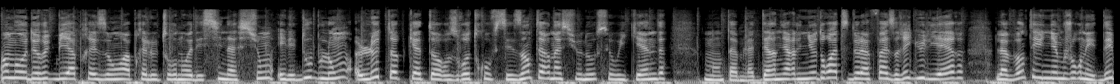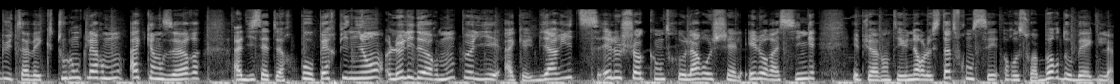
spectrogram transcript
Un mot de rugby à présent, après le tournoi des Six Nations et les doublons, le top 14 retrouve ses internationaux ce week-end. On entame la dernière ligne droite de la phase régulière. La 21e journée débute avec Toulon-Clermont à 15h. À 17h, Pau-Perpignan, le leader Montpellier accueille Biarritz et le choc entre La Rochelle et le Racing. Et puis à 21h, le Stade français reçoit Bordeaux-Bègle.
